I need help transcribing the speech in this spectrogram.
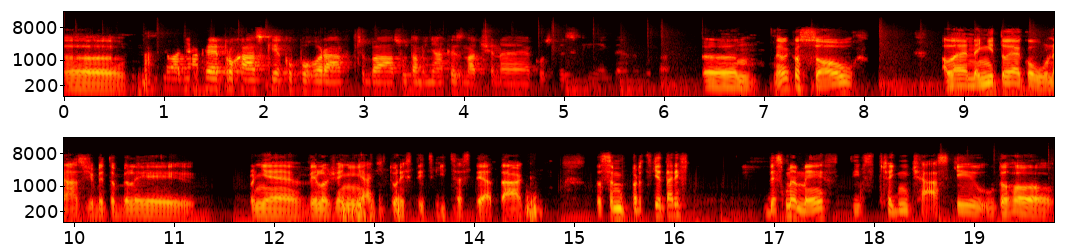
Uh, Dělat nějaké procházky jako po horách třeba, jsou tam i nějaké značené jako stezky někde nebo tak? Uh, no jako jsou, ale není to jako u nás, že by to byly plně vyložení nějaký turistické cesty a tak. To jsem prostě tady v kde jsme my, v té střední části u toho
